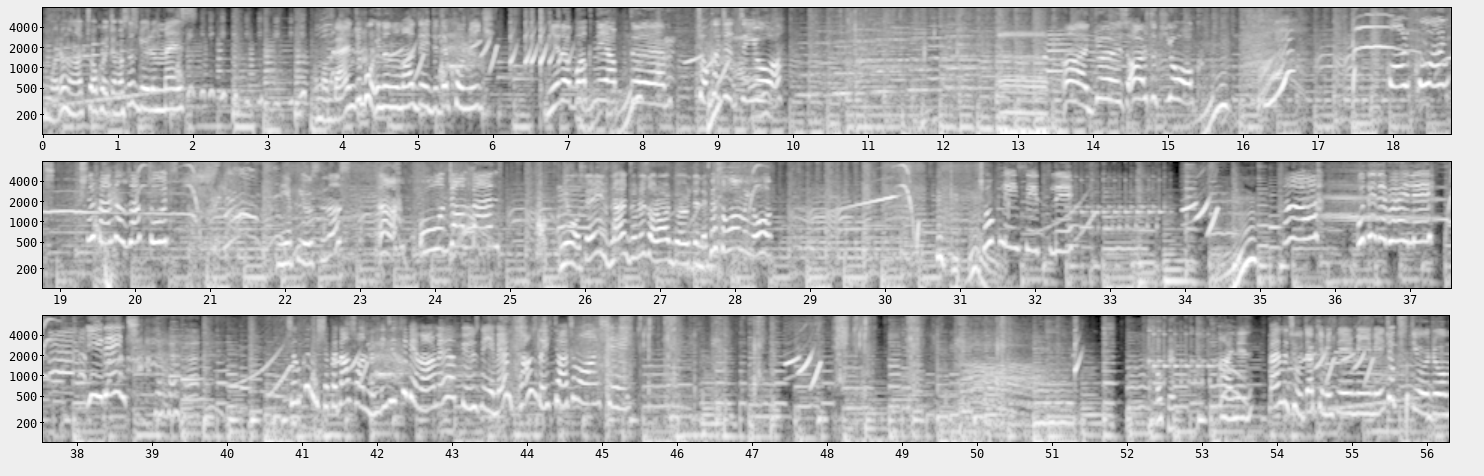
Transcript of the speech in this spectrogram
Umarım ona çok acımasız görünmez. Ama bence bu inanılmaz derecede komik. Mira bak ne yaptım. Çok acıtıyor. Aa, göz artık yok. Ne? Korkunç. Şunu benden uzak tut. Ne yapıyorsunuz? Ah, olacağım ben. Mio senin yüzünden Julie zarar gördü. Nefes alamıyor. Çok lezzetli. Ah, bu da ne böyle? İğrenç. Çılgın bir şakadan sonra lezzetli bir marmelat gözüne yemem tam da ihtiyacım olan şey. Okay. Aynen. Ben de çocuk yemeklerimi yemeyi çok istiyorum.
